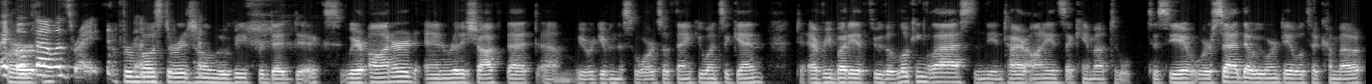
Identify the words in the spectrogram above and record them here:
I hope that was right. for most original movie for Dead Dicks. We're honored and really shocked that um, we were given this award. So thank you once again to everybody through the Looking Glass and the entire audience that came out to to see it. We're sad that we weren't able to come out.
